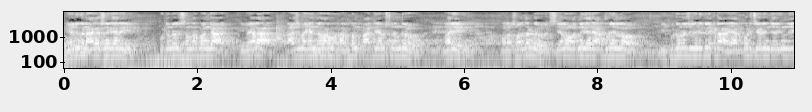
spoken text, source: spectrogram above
మేరుగు నాగార్జున గారి పుట్టినరోజు సందర్భంగా ఈవేళ రాజమహేంద్రవరం అర్బన్ పార్టీ ఆఫీస్ నందు మరి మన సోదరుడు శీలం వర్ణ గారి ఆధ్వర్యంలో ఈ పుట్టినరోజు వేడుకలు ఇక్కడ ఏర్పాటు చేయడం జరిగింది.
